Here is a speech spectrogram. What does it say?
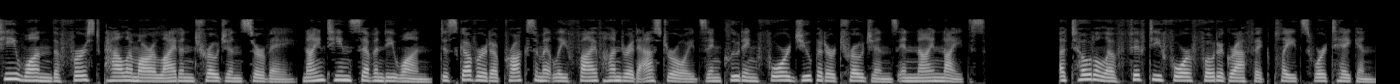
T1 The first Palomar-Leiden Trojan survey 1971, discovered approximately 500 asteroids including four Jupiter Trojans in nine nights. A total of 54 photographic plates were taken.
